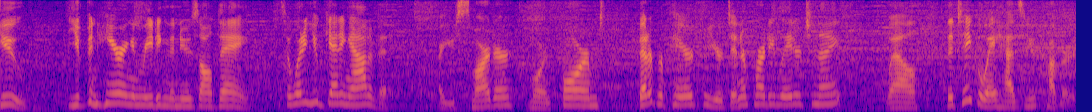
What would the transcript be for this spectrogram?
You. You've been hearing and reading the news all day. So what are you getting out of it? Are you smarter, more informed, better prepared for your dinner party later tonight? Well, the takeaway has you covered.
